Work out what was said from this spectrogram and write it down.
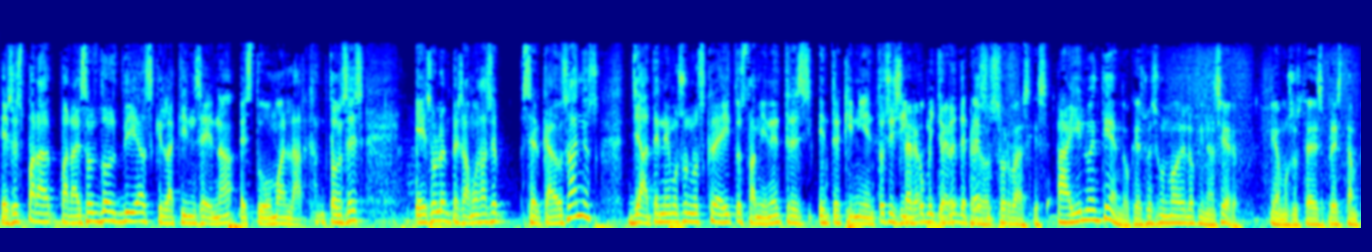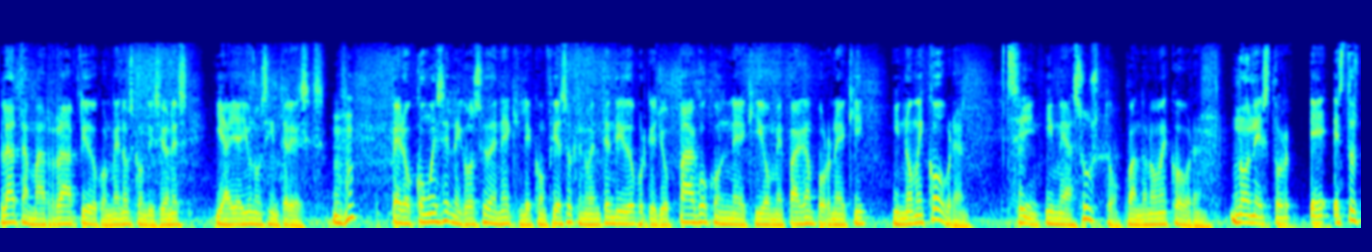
Eso es para, para esos dos días que la quincena estuvo más larga. Entonces, eso lo empezamos hace cerca de dos años. Ya tenemos unos créditos también entre, entre 500 y 5 Pero- millones pero- de pero, pesos. doctor Vázquez, ahí lo entiendo, que eso es un modelo financiero. Digamos, ustedes prestan plata más rápido, con menos condiciones, y ahí hay unos intereses. Pero ¿cómo es el negocio de Nequi? Le confieso que no he entendido porque yo pago con Nequi o me pagan por Nequi y no me cobran. Sí. Y me asusto cuando no me cobran. No, Néstor. Eh, esto, es,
